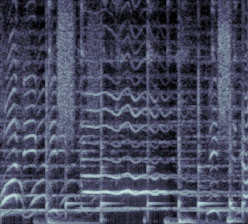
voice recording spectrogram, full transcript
Hare Krishna Krishna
